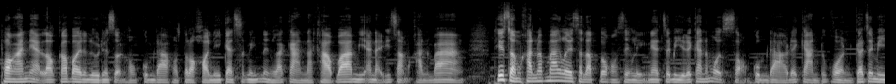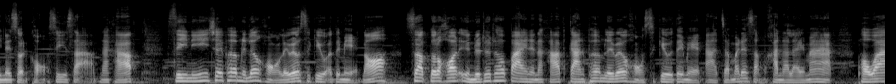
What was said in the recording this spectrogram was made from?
เพราะงั้นเนี่ยเราก็ไปดูในส่วนของกลุ่มดาวของตัวละครนี้กันสักนิดหนึ่งละกันนะครับว่ามีอันไหนที่สำคัญบ้าง ที่สำคัญมากๆเลยสำหรับตัวของเซงหลิงเนี่ยจะมีด้วยกันทั้งหมด 2 กลุ่มดาวด้วยกันทุกคนก็จะมีในส่วนของ C3 นะครับ C นี้ช่วยเพิ่มในเรื่องของเลเวลสกิลอัลติเมทเนาะสำหรับตัวละครอื่นโดยทั่วไปเนี่ยนะครับการเพิ่มเลเวลของสกิลอัลติเมทอาจจะไม่ได้สำคัญอะไรมาก เพราะว่า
